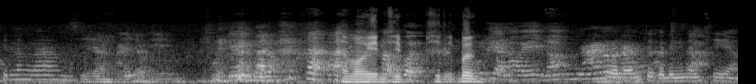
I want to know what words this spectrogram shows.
เป็นล่างๆมาเสียงให้อย่างนี้ถ้าบ่เห็นสิสิเบิ่งตัวนั้นจะกระดิ่งน้ำเสียง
